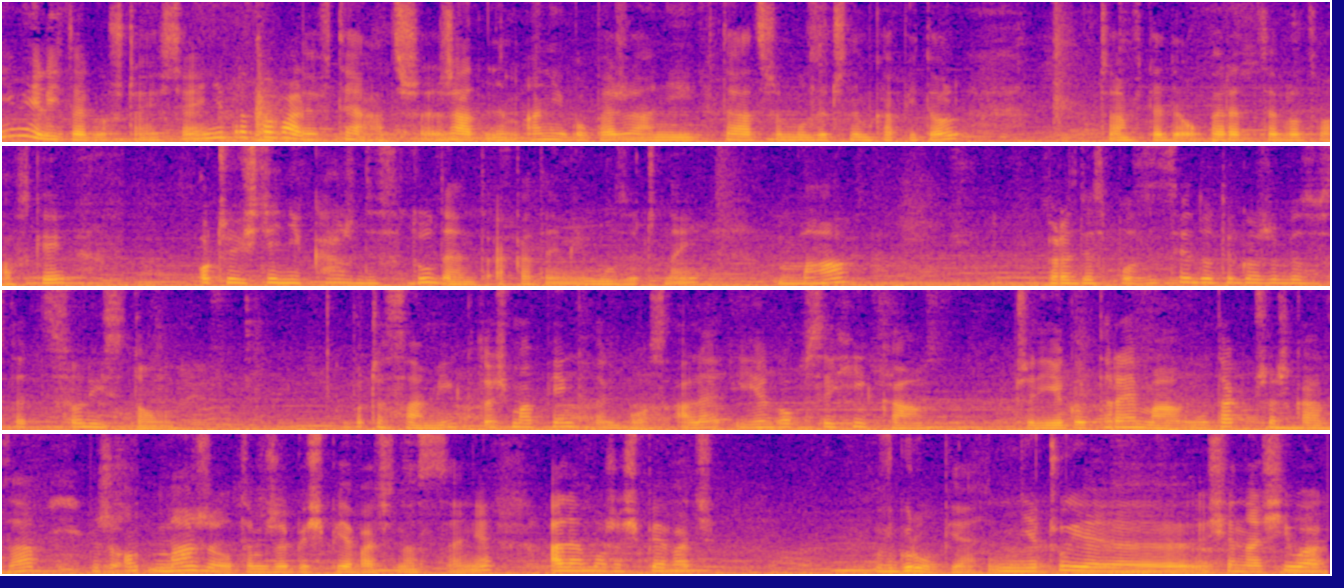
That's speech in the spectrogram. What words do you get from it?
nie mieli tego szczęścia i nie pracowali w teatrze żadnym, ani w operze, ani w Teatrze Muzycznym Kapitol, czy tam wtedy operetce wrocławskiej. Oczywiście nie każdy student Akademii Muzycznej ma predyspozycję do tego, żeby zostać solistą. Bo czasami ktoś ma piękny głos, ale jego psychika, czy jego trema mu tak przeszkadza, że on marzy o tym, żeby śpiewać na scenie, ale może śpiewać w grupie. Nie czuję się na siłach,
